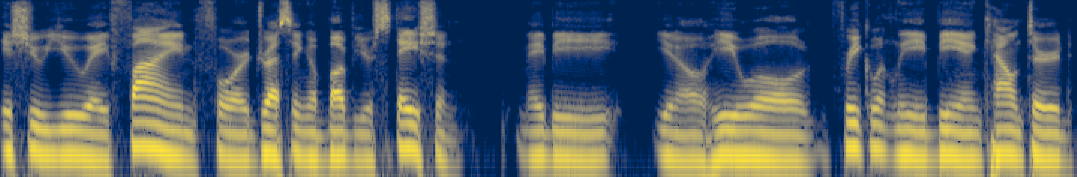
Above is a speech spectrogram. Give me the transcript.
issue you a fine for dressing above your station. Maybe, you know, he will frequently be encountered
